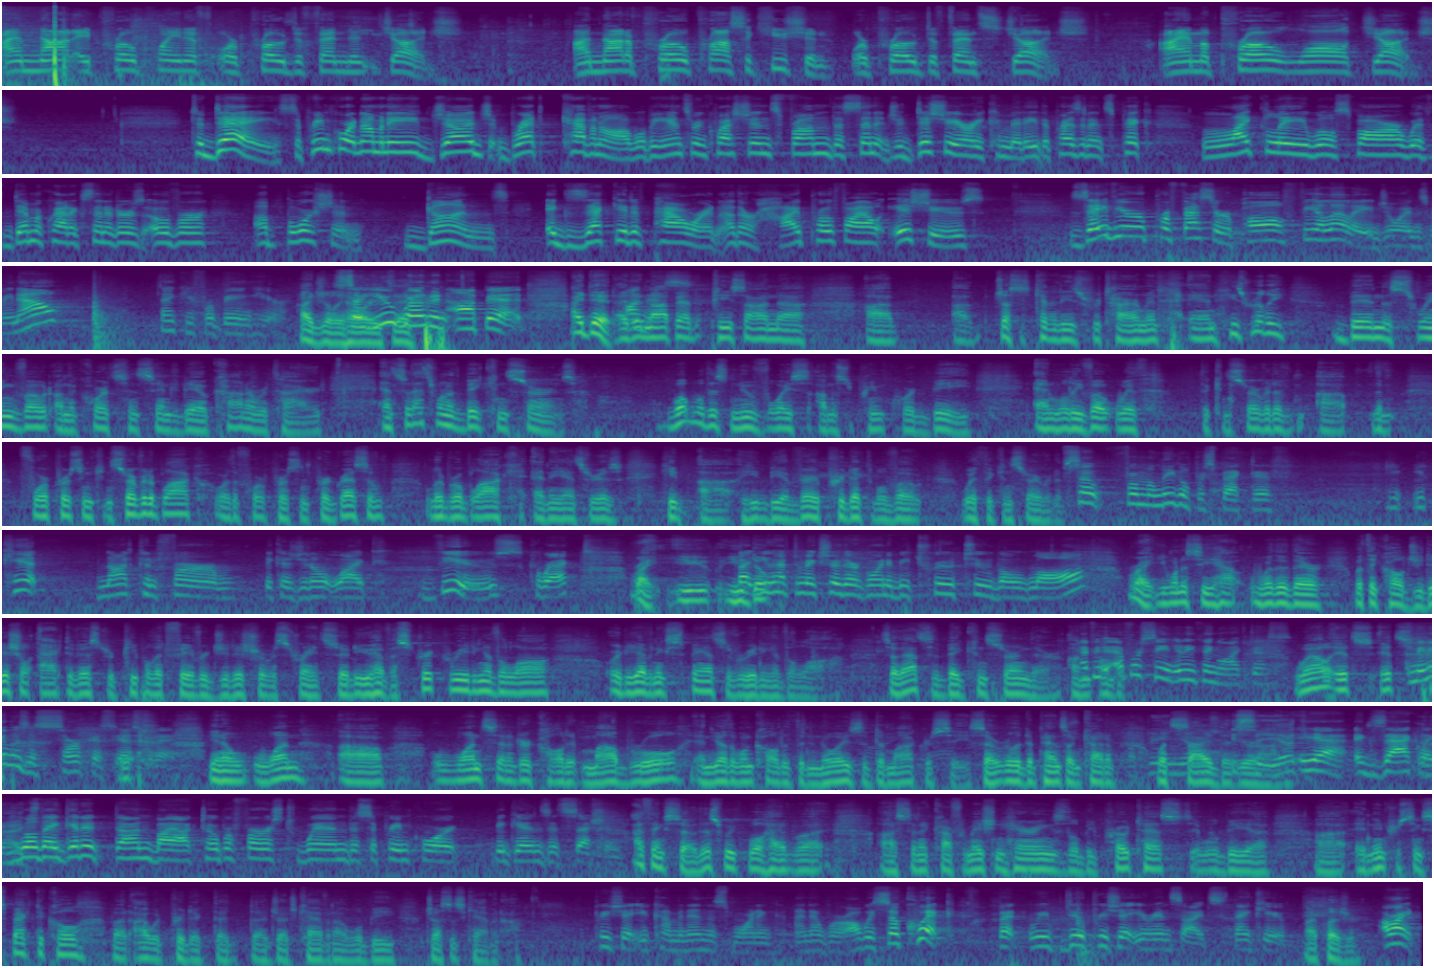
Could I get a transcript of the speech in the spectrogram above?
I am not a pro plaintiff or pro defendant judge. I'm not a pro prosecution or pro defense judge. I am a pro law judge. Today, Supreme Court nominee Judge Brett Kavanaugh will be answering questions from the Senate Judiciary Committee. The president's pick likely will spar with Democratic senators over abortion, guns, executive power, and other high profile issues. Xavier Professor Paul Fialelli joins me now. Thank you for being here. Hi, Julie. So How are you today? wrote an op-ed. I did. I did an op-ed piece on uh, uh, uh, Justice Kennedy's retirement, and he's really been the swing vote on the court since Sandra Day O'Connor retired, and so that's one of the big concerns. What will this new voice on the Supreme Court be, and will he vote with the conservative, uh, the four-person conservative bloc or the four-person progressive liberal bloc? And the answer is he'd uh, he'd be a very predictable vote with the conservatives. So, from a legal perspective, you, you can't not confirm because you don't like views, correct? Right. You you but you have to make sure they're going to be true to the law. Right. You want to see how whether they're what they call judicial activists or people that favor judicial restraint. So do you have a strict reading of the law or do you have an expansive reading of the law? So that's the big concern there. on- Have you on ever seen anything like this? Well, it's it's I mean, it was a circus yesterday. you know one uh, one senator called it mob rule and the other one called it the noise of democracy. So it really depends on kind of what side that you're on. Yeah, exactly. Will they get it done by October 1st when the Supreme Court begins its session? I think so. This week we'll have uh, uh, Senate confirmation hearings. There'll be protests. It will be a, uh, an interesting spectacle, but I would predict that uh, Judge Kavanaugh will be Justice Kavanaugh. Appreciate you coming in this morning. I know we're always so quick, but we do appreciate your insights. Thank you. My pleasure. All right.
